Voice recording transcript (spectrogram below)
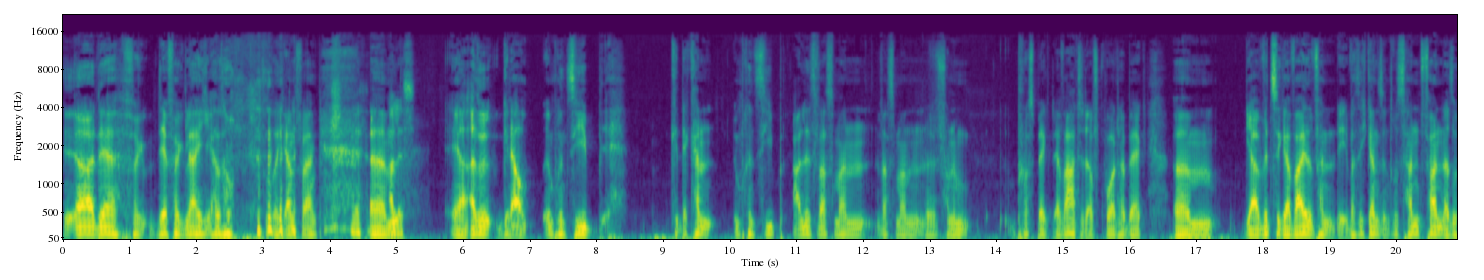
Ja, der, der Vergleich, also, wo soll ich anfangen? ähm, Alles. Ja, also genau, im Prinzip, äh, der kann im Prinzip alles, was man, was man äh, von einem Prospect erwartet auf Quarterback. Ähm, ja, witzigerweise fand, was ich ganz interessant fand, also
